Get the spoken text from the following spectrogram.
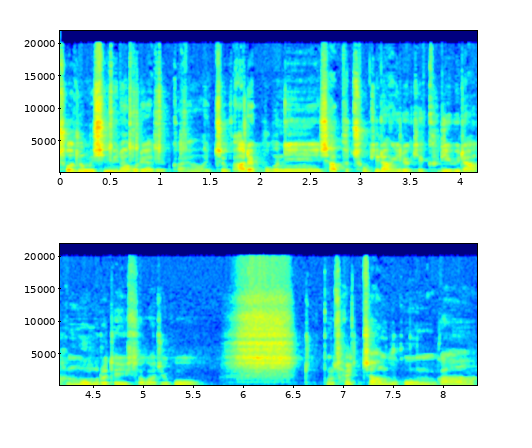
저중심이라고 그래야 될까요? 이쪽 아랫 부분이 샤프 촉이랑 이렇게 그립이랑 한 몸으로 돼 있어가지고 조금 살짝 무거운가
